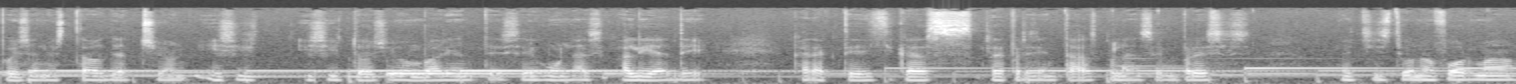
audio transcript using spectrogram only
pues son estados de acción y, y situación variantes según las calidad de características representadas por las empresas. No existe una forma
